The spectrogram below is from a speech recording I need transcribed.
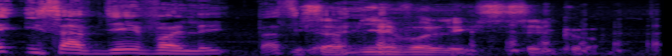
ils savent bien voler. Parce ils savent bien voler, si c'est le cas.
